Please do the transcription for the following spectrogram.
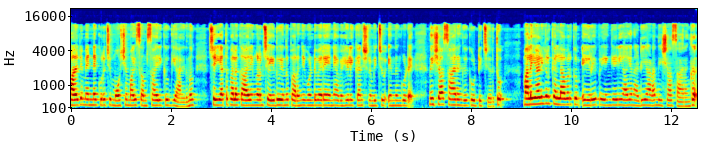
പലരും എന്നെക്കുറിച്ച് മോശമായി സംസാരിക്കുകയായിരുന്നു. ചെയ്യാത്ത പല കാര്യങ്ങളും ചെയ്തു എന്ന് പറഞ്ഞുകൊണ്ട് വരെ എന്നെ അവഹേളിക്കാൻ ശ്രമിച്ചു എന്നും കൂടെ നിഷ സാരംഗ് കൂട്ടിച്ചേർത്തു. മലയാളികൾക്കെല്ലാവർക്കും ഏറെ പ്രിയങ്കേരിയായ നടിയാണ് നിഷ സാരംഗ്.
